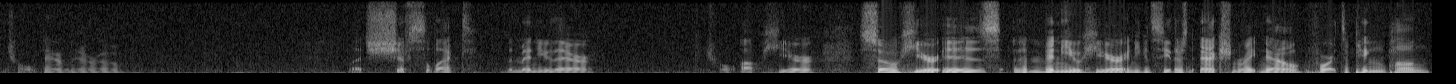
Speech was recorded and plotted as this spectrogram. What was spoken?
control down arrow. Let's shift select the menu there, control up here. So here is the menu here, and you can see there's an action right now for it to ping pong.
